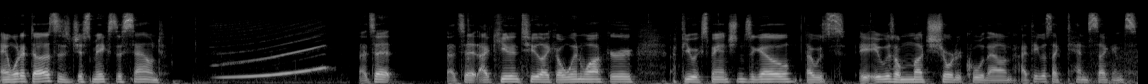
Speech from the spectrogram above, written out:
And what it does is just makes this sound. That's it. That's it. I queued into like a Windwalker a few expansions ago. That was it was a much shorter cooldown. I think it was like 10 seconds.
